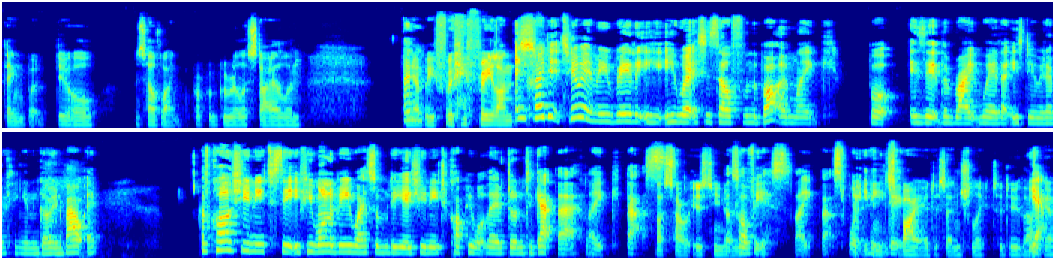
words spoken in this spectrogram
thing, but do it all myself, like proper guerrilla style, and you know, be free freelance." And credit to him, he really he, he works himself from the bottom. Like, but is it the right way that he's doing everything and going about it? Of course, you need to see if you want to be where somebody is, you need to copy what they've done to get there. Like that's That's how it is. You know, that's obvious. Like that's what you need to do. inspired essentially to do that. Yeah. yeah.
